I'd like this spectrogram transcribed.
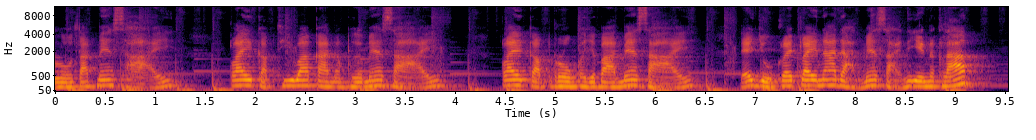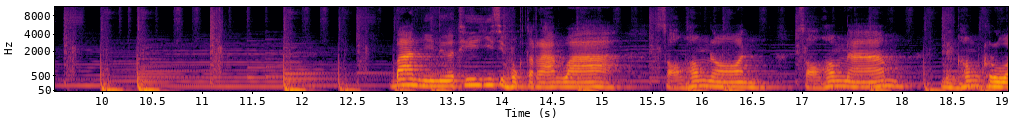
โลตัสแม่สาย ใกล้กับที่ว่าการอำเภอแม่สาย ใกล้กับโรงพยาบาลแม่สาย และอยู่ใกล้ๆหน้าด่านแม่สายนี่เองนะครับ บ้านมีเนื้อที่ 26 ตารางวา 2 ห้องนอน 2 ห้องน้ำ 1 ห้องครัว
